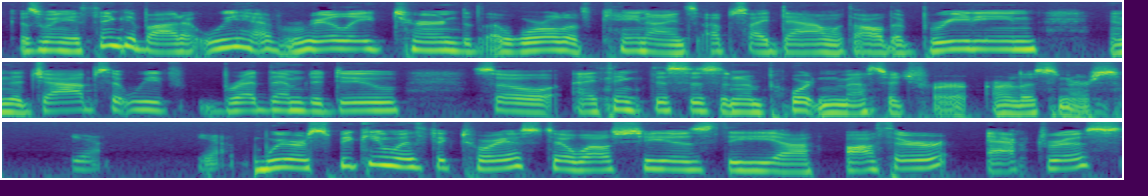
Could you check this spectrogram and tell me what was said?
Because when you think about it, we have really turned the world of canines upside down with all the breeding and the jobs that we've bred them to do. So I think this is an important message for our listeners. Yeah, yeah. We're speaking with Victoria Stilwell. She is the uh, author, actress,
